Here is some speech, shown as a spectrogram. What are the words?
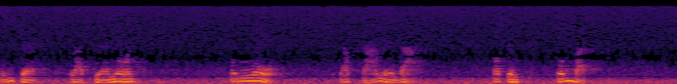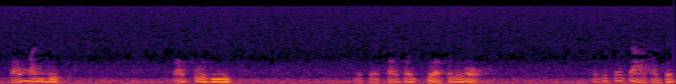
เห็นแก่หลับแก่นอน คนโง่รักษาไม่ได้เพราะเป็นสมบัติของบัณฑิต ของผู้ดีไม่ใช่ของคนชั่วคนโง่ ระพุทธเจ้าท่านเป็น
